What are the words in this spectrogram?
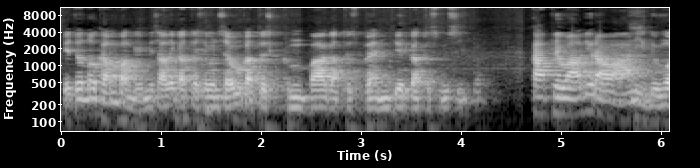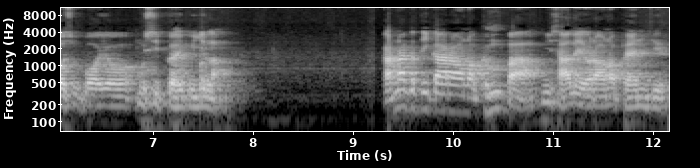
itu contoh gampang ya misalnya kados nyuwun sewu kados gempa kados banjir kados musibah kabeh wali rawani donga supaya musibah itu hilang karena ketika ora ono gempa misalnya ora ono banjir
